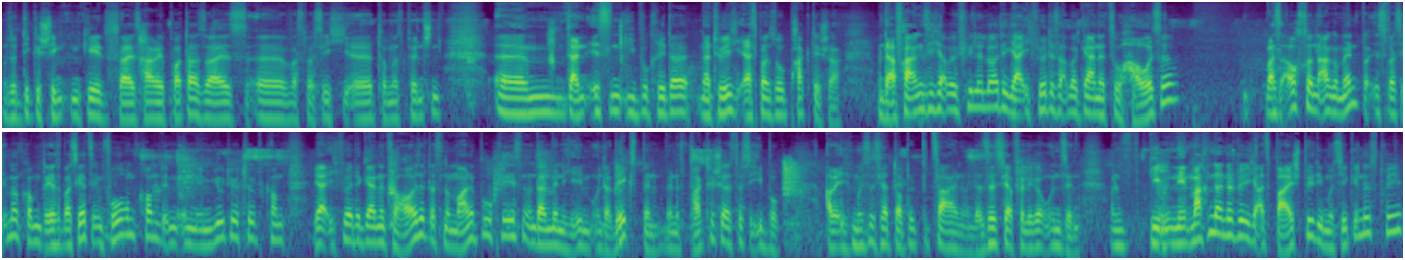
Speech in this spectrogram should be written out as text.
um so dicke Schinken geht, sei es Harry Potter, sei es, äh, was weiß ich, äh, Thomas Pynchon, ähm, dann ist ein E-Book-Reader natürlich erstmal so praktischer. Und da fragen sich aber viele Leute, ja, ich würde es aber gerne zu Hause was auch so ein Argument ist, was immer kommt, was jetzt im Forum kommt, im, im, im YouTube kommt, ja, ich würde gerne zu Hause das normale Buch lesen und dann, wenn ich eben unterwegs bin, wenn es praktischer ist, das E-Book. Aber ich muss es ja doppelt bezahlen und das ist ja völliger Unsinn. Und die ne, machen dann natürlich als Beispiel die Musikindustrie.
